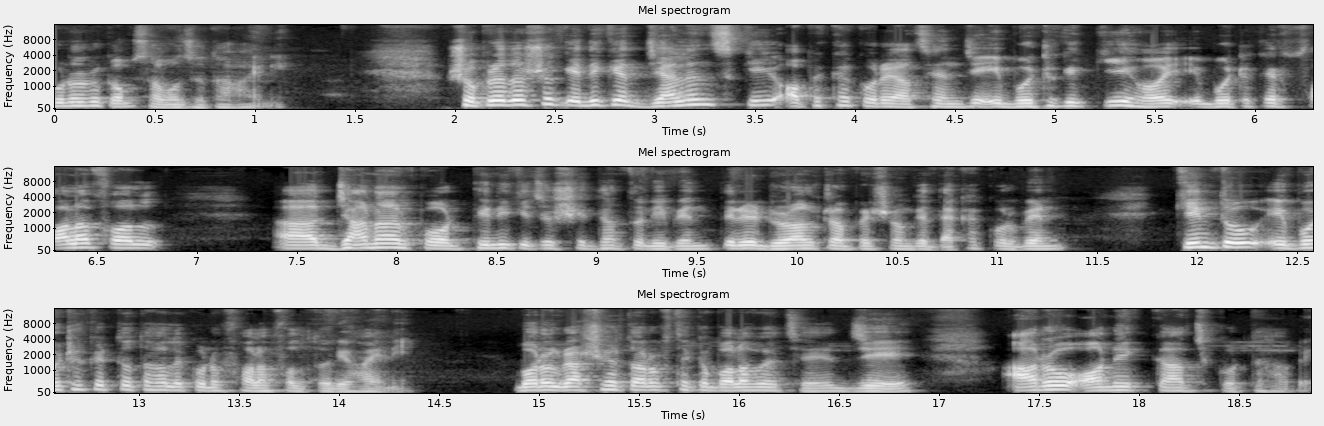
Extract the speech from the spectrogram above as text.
কোনো রকম সমঝোতা হয়নি। সুপ্রিয় দর্শক, এদিকে জ্যালেন্সকি অপেক্ষা করে আছেন যে এই বৈঠকে কি হয়, এই বৈঠকের ফলাফল জানার পর তিনি কিছু সিদ্ধান্ত নেবেন। তিনি ডোনাল্ড ট্রাম্পের সঙ্গে দেখা করবেন। কিন্তু এই বৈঠকের তো তাহলে কোনো ফলাফল তৈরি হয়নি। বরং রাশিয়ার তরফ থেকে বলা হয়েছে যে আরও অনেক কাজ করতে হবে।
